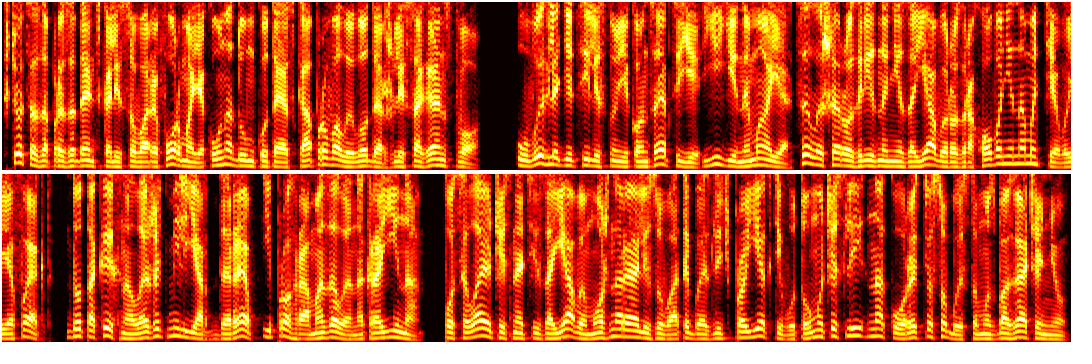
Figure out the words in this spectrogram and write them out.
Що це за президентська лісова реформа, яку на думку ТСК провалило Держлісагентство? У вигляді цілісної концепції її немає. Це лише розрізнені заяви, розраховані на миттєвий ефект. До таких належить мільярд дерев і програма Зелена країна. Посилаючись на ці заяви, можна реалізувати безліч проєктів, у тому числі на користь особистому збагаченню.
